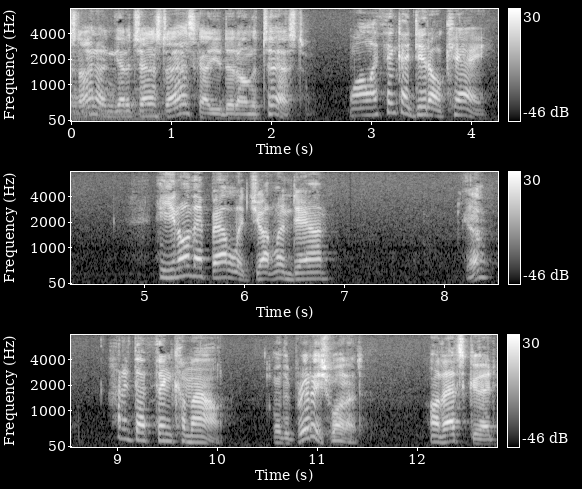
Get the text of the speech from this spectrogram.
Last night. I didn't get a chance to ask how you did on the test. Well, I think I did okay. Hey, you know that battle at Jutland, Dad? Yeah? How did that thing come out? Well, the British won it. Oh, that's good.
